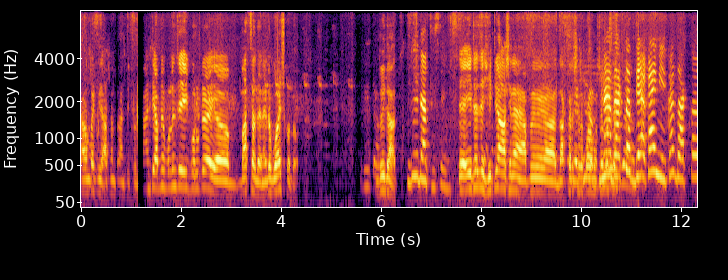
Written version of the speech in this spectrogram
কারণটা কি? আসেন তো আন্টি আন্টি আপনি বলেন যে এই গরুটা বাচ্চা দেয় না এটা বয়স কত? দুই দাঁত। দুই দাঁত হয়েছে। এটা যে হিটে আসে না আপনি ডাক্তারের সাথে পরামর্শ না ডাক্তার দেখায়নি কারণ ডাক্তার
